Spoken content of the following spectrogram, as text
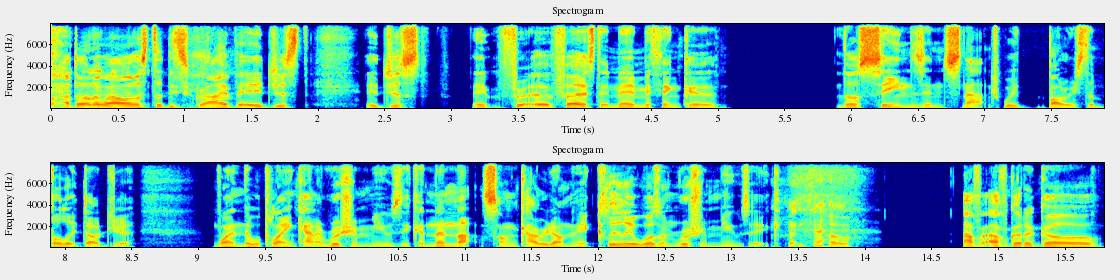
I don't know how else to describe it. It just, it just, it. For, at first, it made me think of those scenes in Snatch with Boris the Bullet Dodger when they were playing kind of Russian music, and then that song carried on, and it clearly wasn't Russian music. no. I've I've got to go,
